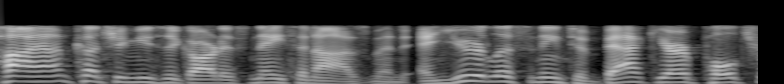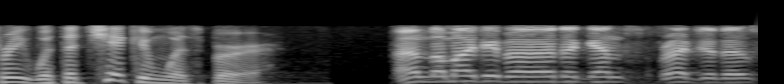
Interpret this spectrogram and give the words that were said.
Hi, I'm country music artist Nathan Osmond, and you're listening to Backyard Poultry with the Chicken Whisperer. And the mighty bird against prejudice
